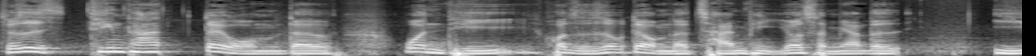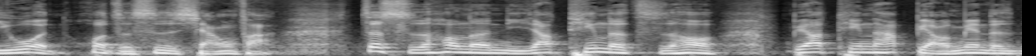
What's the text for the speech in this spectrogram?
就是听他对我们的问题，或者是对我们的产品有什么样的疑问或者是想法。这时候呢，你要听的时候，不要听他表面的。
